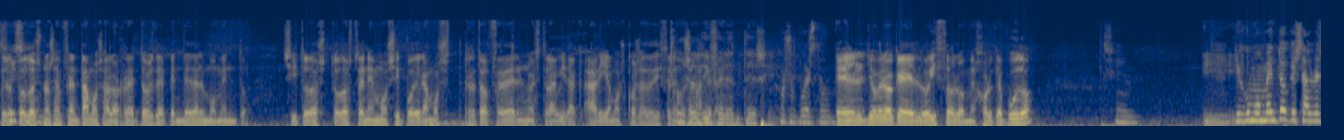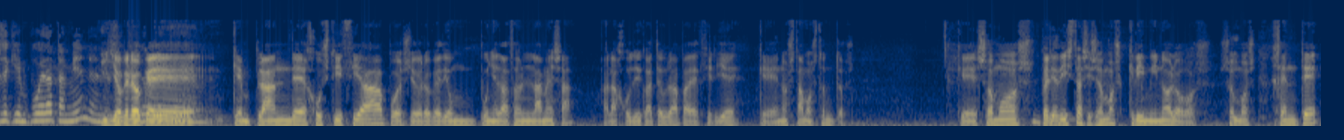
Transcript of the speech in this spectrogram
pero todos nos enfrentamos a los retos, depende del momento. Si todos todos tenemos, si pudiéramos retroceder en nuestra vida, haríamos cosas de diferentes Cosas diferentes, sí. Por supuesto. Él yo creo que lo hizo lo mejor que pudo Sí. Y, Llega un momento que salves de quien pueda también. y yo creo que, que... en plan de justicia, pues yo creo que dio un puñetazo en la mesa a la judicatura para decir, que no estamos tontos. Que somos periodistas y somos criminólogos. Somos gente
